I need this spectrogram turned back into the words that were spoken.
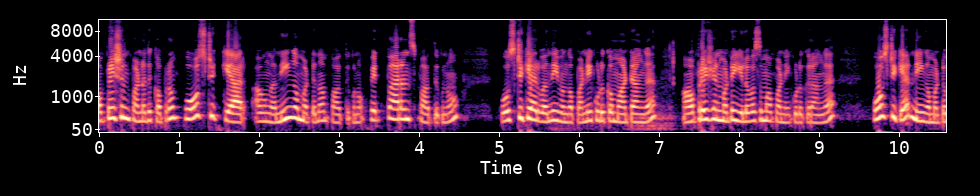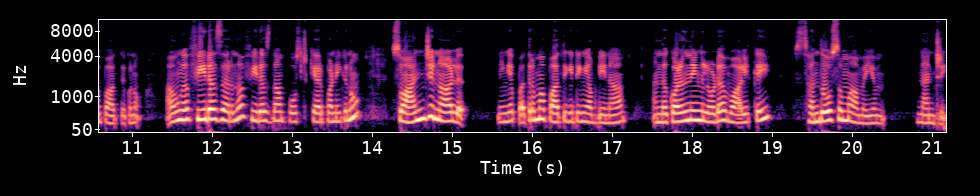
ஆப்ரேஷன் பண்ணதுக்கப்புறம் போஸ்ட் கேர் அவங்க நீங்கள் மட்டும்தான் பார்த்துக்கணும் பெட் பேரண்ட்ஸ் பார்த்துக்கணும் போஸ்ட் கேர் வந்து இவங்க பண்ணி கொடுக்க மாட்டாங்க. ஆப்ரேஷன் மட்டும் இலவசமாக பண்ணி கொடுக்குறாங்க. போஸ்ட் கேர் நீங்கள் மட்டும் பார்த்துக்கணும் அவங்க ஃபீடர்ஸாக இருந்தால் ஃபீடர்ஸ் தான் போஸ்ட் கேர் பண்ணிக்கணும். ஸோ அஞ்சு நாள் நீங்கள் பத்திரமா பார்த்துக்கிட்டீங்க அப்படின்னா அந்த குழந்தைங்களோட வாழ்க்கை சந்தோஷமாக அமையும். நன்றி.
